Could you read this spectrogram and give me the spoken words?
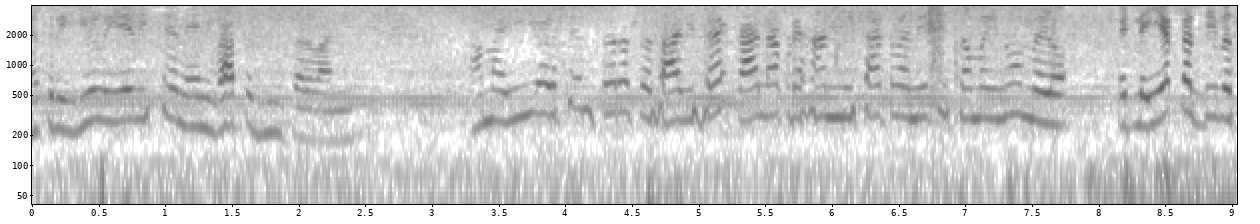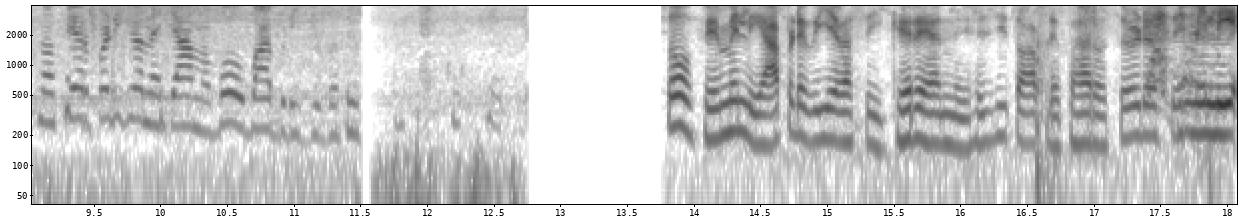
નકરી ઈયળ એવી છે ને એની વાત જ નહીં કરવાની. આમાં ઈયળ છે ને તરત જ આવી જાય. કાલ આપણે હાનની સાટવાની એટલી સમય ન મળ્યો. એટલે એક જ દિવસનો ફેર પડી ગયો ને કે આમાં બહુ બાબડી ગયું બધું. તો ફેમિલી, આપણે વિયાવાસી ઘરે અને હજી તો આપણે ભારો ચડ્યો છે. ફેમિલી,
